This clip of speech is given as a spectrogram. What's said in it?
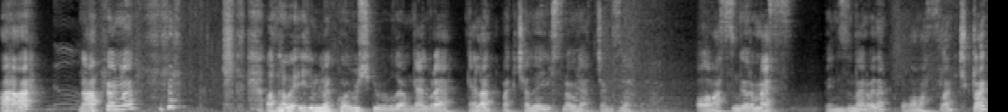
Aha. Ne yapıyorsun lan? Adamı elimle koymuş gibi buluyorum. Gel buraya. Gel lan. Bak çalıya girsin öyle atacağım izle. Olamazsın görünmez. Ben izin vermeden olamazsın lan. Çık lan.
